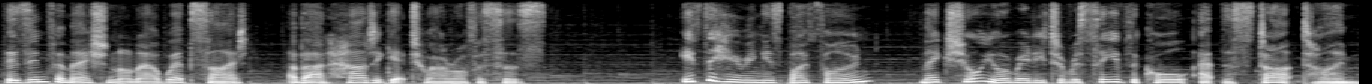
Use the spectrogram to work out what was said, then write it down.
There's information on our website about how to get to our offices. If the hearing is by phone, make sure you're ready to receive the call at the start time.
